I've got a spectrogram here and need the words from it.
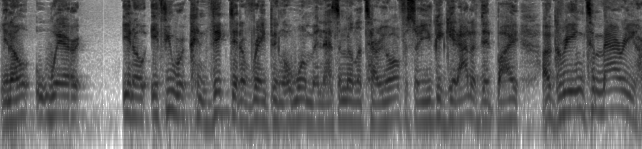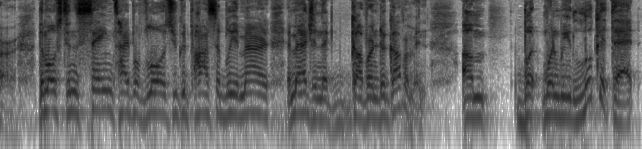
you know, where you know, if you were convicted of raping a woman as a military officer, you could get out of it by agreeing to marry her. The most insane type of laws you could possibly imagine that governed a government. Um, but when we look at that,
